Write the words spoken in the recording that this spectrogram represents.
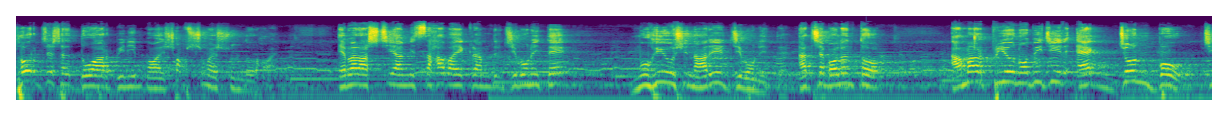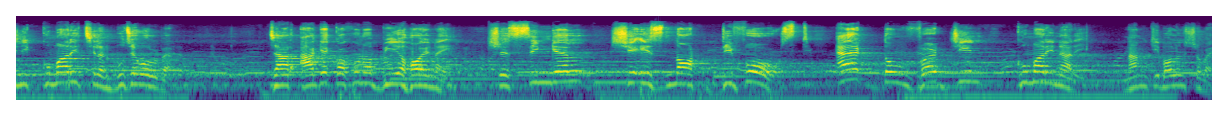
ধৈর্যের সাথে দোয়ার বিনিময় সবসময় সুন্দর হয়। এবার আসছি আমি সাহাবা ইকরামদের জীবনীতে মহিষী নারীর জীবনীতে। আচ্ছা বলেন তো, আমার প্রিয় নবীজির একজন বউ, যিনি কুমারী ছিলেন, বুঝে বলবেন, যার আগে কখনো বিয়ে হয় নাই, সে সিঙ্গেল, সে ইজ নট ডিভোর্সড, একদম ভার্জিন কুমারী নারী। নাম কি বলেন সবাই?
